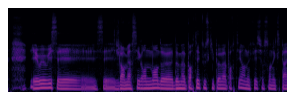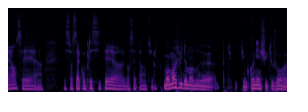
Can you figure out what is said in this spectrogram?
Et oui, oui, c'est, je le remercie grandement de, de m'apporter tout ce qu'il peut m'apporter, en effet, sur son expérience et, euh, et, sur sa complicité euh, dans cette aventure. Bon, moi, je lui demande, tu, me connais, je suis toujours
